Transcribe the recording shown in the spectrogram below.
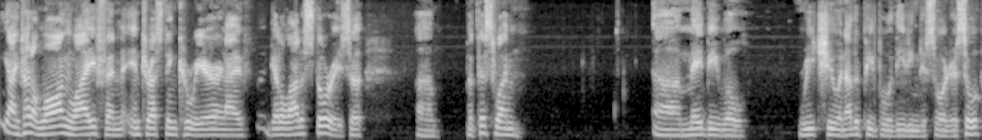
yeah, I've had a long life and interesting career, and I've got a lot of stories. So, um, but this one uh, maybe will reach you and other people with eating disorders. So,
